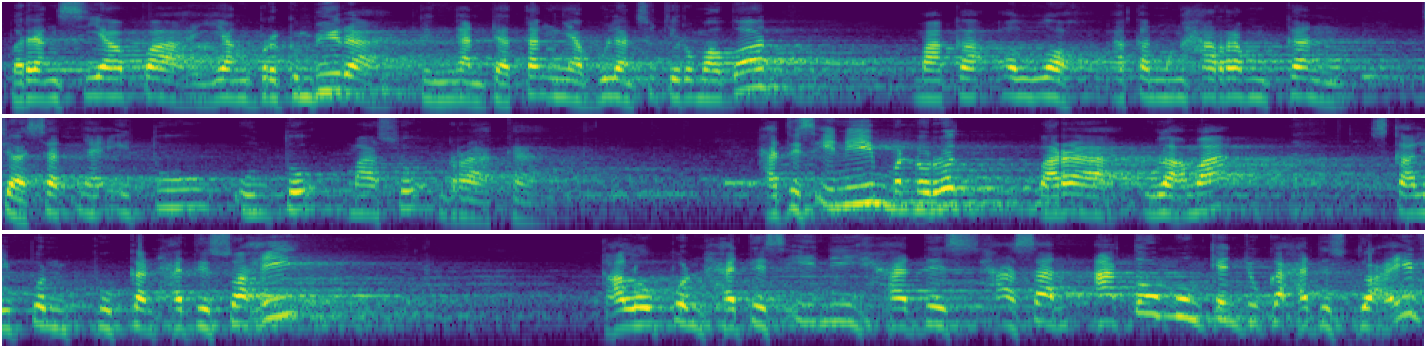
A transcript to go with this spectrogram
Barang siapa yang bergembira dengan datangnya bulan suci Ramadan, maka Allah akan mengharamkan jasadnya itu untuk masuk neraka. Hadis ini menurut para ulama sekalipun bukan hadis sahih kalaupun hadis ini hadis hasan atau mungkin juga hadis dhaif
